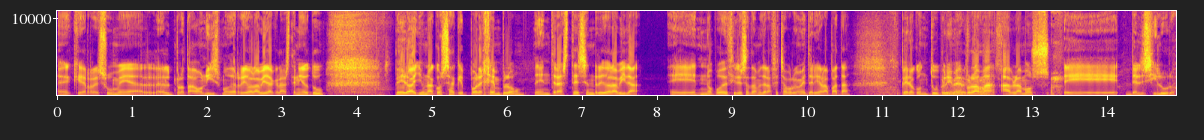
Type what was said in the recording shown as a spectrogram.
eh, que resume el, el, protagonismo de Río de la Vida, que lo has tenido tú. Pero hay una cosa que, por ejemplo, entraste en Río de la Vida eh, no puedo decir exactamente la fecha porque me metería la pata, pero con tu primer Primeros programa programas. hablamos eh, del siluro.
